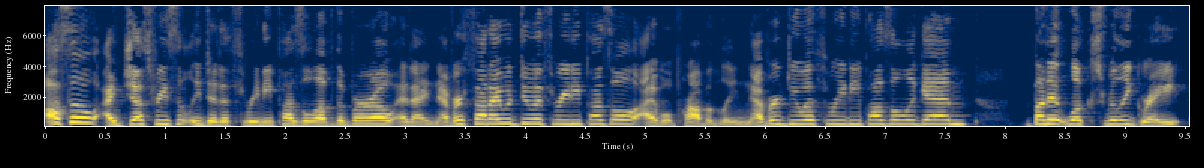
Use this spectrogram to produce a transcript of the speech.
Also, I just recently did a 3D puzzle of the burrow, and I never thought I would do a 3D puzzle. I will probably never do a 3D puzzle again, but it looks really great.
